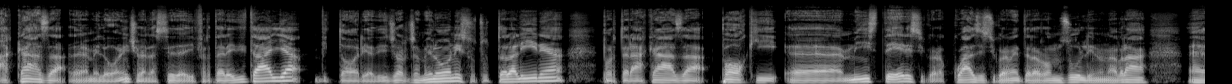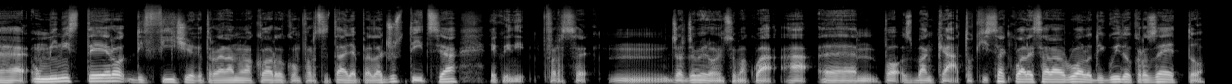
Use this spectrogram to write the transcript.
a casa della Meloni, cioè la sede di Fratelli d'Italia, vittoria di Giorgia Meloni su tutta la linea, porterà a casa pochi eh, ministeri, sicur- quasi sicuramente la Ronzulli non avrà eh, un ministero, difficile che troveranno un accordo con Forza Italia per la giustizia. E quindi forse mh, mm, Giorgia Meloni insomma qua ha eh, un po' sbancato. Chissà quale sarà il ruolo di Guido Crosetto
